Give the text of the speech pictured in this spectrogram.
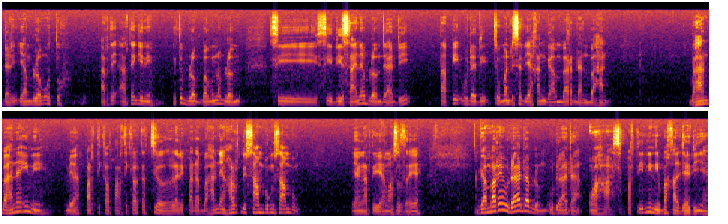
dari yang belum utuh. Arti artinya gini itu belum bangunan belum si si desainnya belum jadi tapi udah di, cuma disediakan gambar dan bahan. Bahan-bahannya ini ya partikel-partikel kecil daripada bahan yang harus disambung-sambung. Yang ngerti ya maksud saya? Gambarnya udah ada belum? Udah ada. Wah seperti ini nih bakal jadinya.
